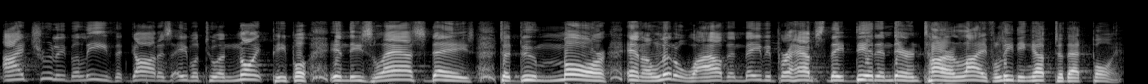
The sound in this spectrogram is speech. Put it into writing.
I truly believe that God is able to anoint people in these last days to do more in a little while than maybe perhaps they did in their entire life leading up to that point.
